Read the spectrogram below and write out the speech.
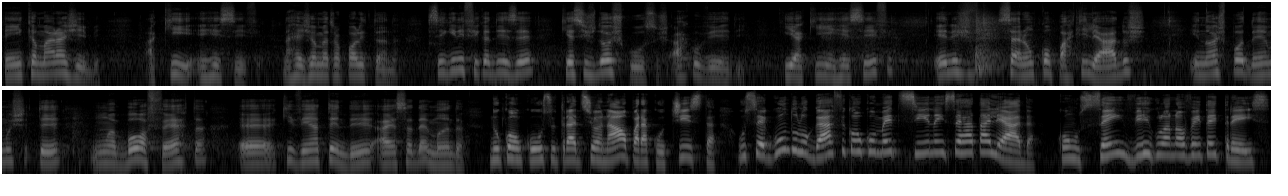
em Camaragibe, aqui em Recife, na região metropolitana. Significa dizer que esses dois cursos, Arco Verde e aqui em Recife, eles serão compartilhados e nós podemos ter uma boa oferta é, que vem atender a essa demanda. No concurso tradicional para cotista, o segundo lugar ficou com medicina em Serra Talhada, com 100,93.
